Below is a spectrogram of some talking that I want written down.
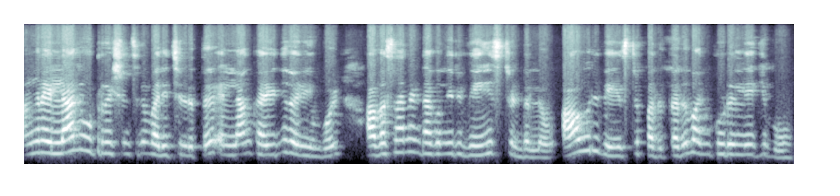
അങ്ങനെ എല്ലാ ന്യൂട്രീഷൻസിനും വലിച്ചെടുത്ത് എല്ലാം കഴിഞ്ഞു കഴിയുമ്പോൾ അവസാനം ഉണ്ടാകുന്ന ഒരു വേസ്റ്റ് ഉണ്ടല്ലോ. ആ ഒരു വേസ്റ്റ് പതുക്കെ അത് വൻകൂടലിലേക്ക് പോകും.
